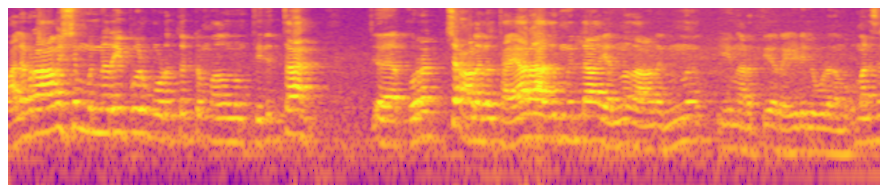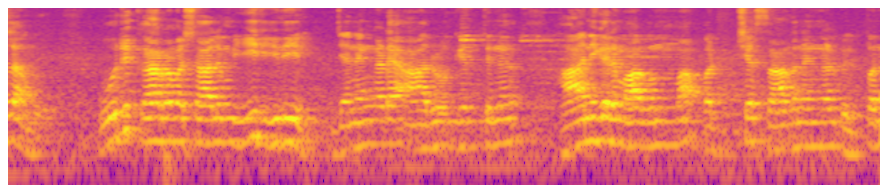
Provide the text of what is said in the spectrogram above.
പല പ്രാവശ്യം മുന്നറിയിപ്പുകൾ കൊടുത്തിട്ടും അതൊന്നും തിരുത്താൻ കുറച്ച് ആളുകൾ തയ്യാറാകുന്നില്ല എന്നതാണ് ഇന്ന് ഈ നടത്തിയ റെയ്ഡിലൂടെ നമുക്ക് മനസ്സിലാകുന്നത്. ഒരു കാരണവശാലും ഈ രീതിയിൽ ജനങ്ങളുടെ ആരോഗ്യത്തിന് ഹാനികരമാകുന്ന ഭക്ഷ്യ സാധനങ്ങൾ വിൽപ്പന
